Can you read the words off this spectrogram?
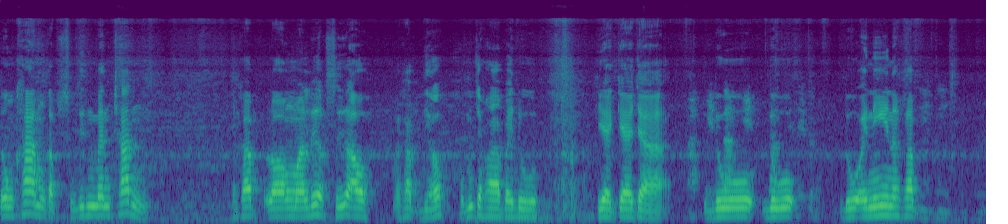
ตรงข้ามกับสุรินแมนชั่นนะครับ ลองมาเลือกซื้อเอา นะครับ เดี๋ยวผมจะพาไปดูเฮียแกจะอะดูเห็นดูตามดูไอ้นี้นะครับอืมอืมอืม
